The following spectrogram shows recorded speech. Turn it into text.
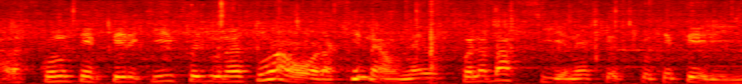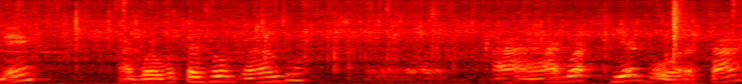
ela ficou no tempero aqui foi durante uma hora. Aqui não, né? Foi na bacia, né? Que eu temperei, né? Agora eu vou estar tá jogando a água aqui agora, tá?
